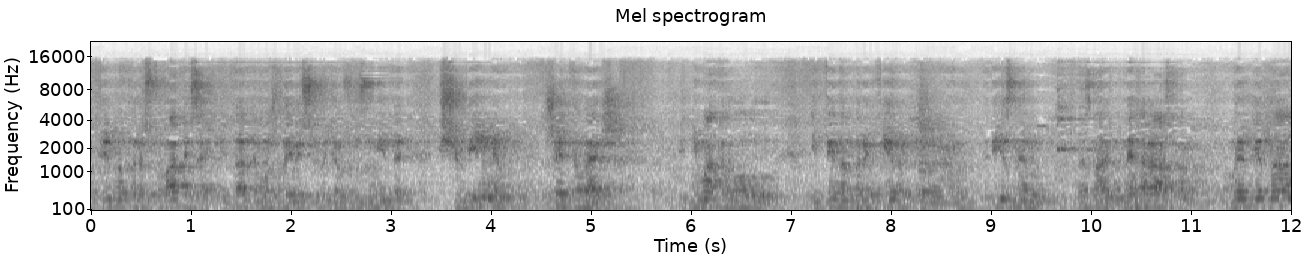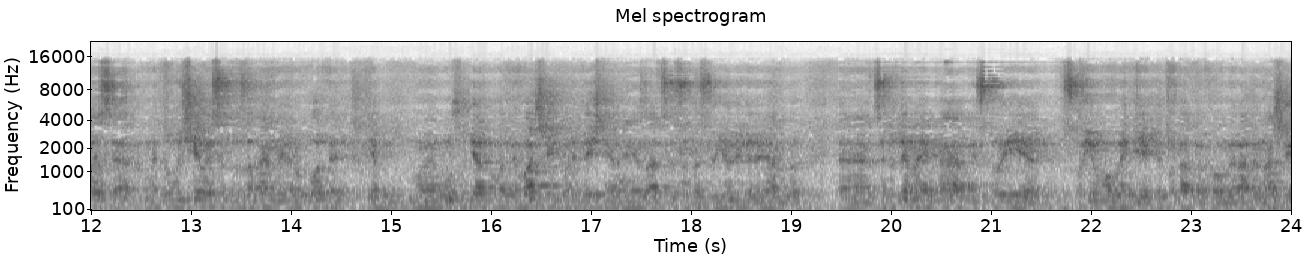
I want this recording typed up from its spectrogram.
Потрібно користуватися і дати можливість людям зрозуміти, що вільним жити легше піднімати голову, йти наперекір е, різним, не знаю, негараздам. Ми об'єдналися, ми долучилися до загальної роботи. Я мушу дякувати вашій політичній організації, особисто Юрію Дерев'янко. Е, Це людина, яка відстоює в своєму виді як депутат Верховної Ради наші,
